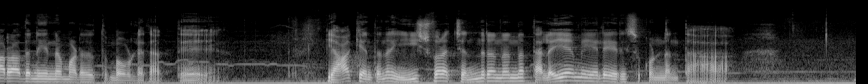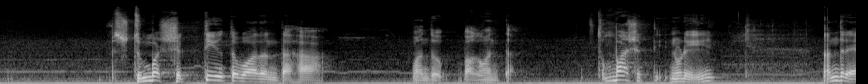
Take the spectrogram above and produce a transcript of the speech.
ಆರಾಧನೆಯನ್ನು ಮಾಡೋದು ತುಂಬ ಒಳ್ಳೆಯದಾಗುತ್ತೆ ಯಾಕೆ ಅಂತಂದರೆ ಈಶ್ವರ ಚಂದ್ರನನ್ನು ತಲೆಯ ಮೇಲೆ ಇರಿಸಿಕೊಂಡಂತಹ, ತುಂಬ ಶಕ್ತಿಯುತವಾದಂತಹ ಒಂದು ಭಗವಂತ. ತುಂಬ ಶಕ್ತಿ. ನೋಡಿ, ಅಂದರೆ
